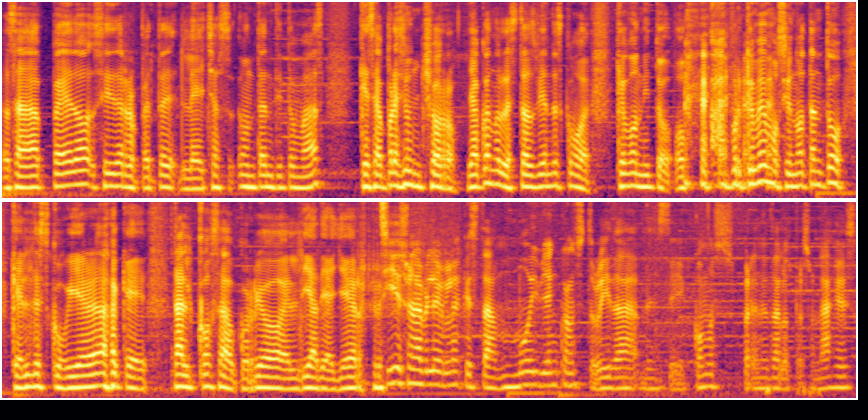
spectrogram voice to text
o sea, pero sí de repente le echas un tantito más que se aprecia un chorro. Ya cuando lo estás viendo es como, qué bonito. O, ah, ¿por qué me emocionó tanto que él descubriera que tal cosa ocurrió el día de ayer? Sí, es una película que está muy bien construida desde cómo se presentan los personajes,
